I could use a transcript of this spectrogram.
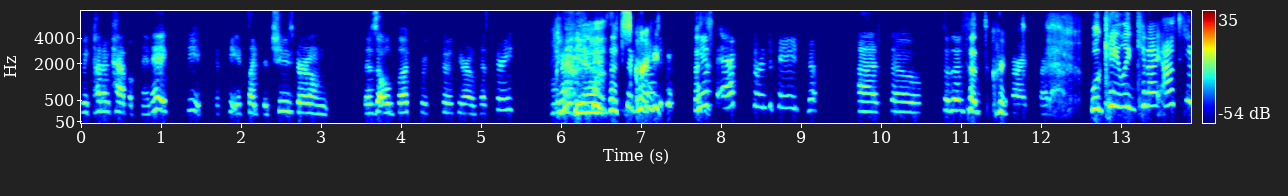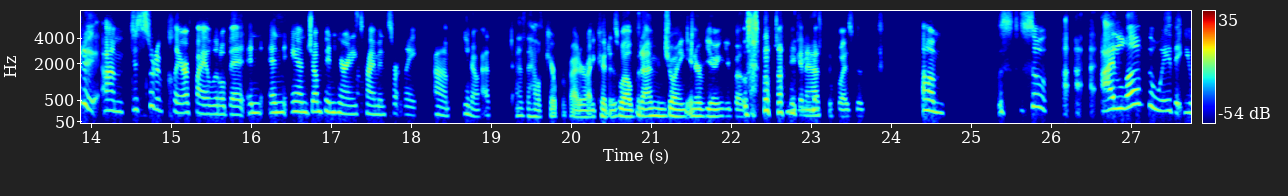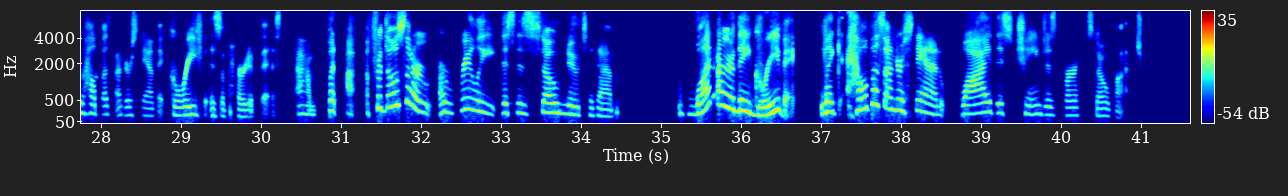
We kind of have a plan A, B, C. It's like the choose your own, those old books where you choose your own history. You know? Yeah, that's great. If X turn to page. Uh, so, so those That's great. where I start out. Well, Caitlin, can I ask you to um, just sort of clarify a little bit and and and jump in here anytime? And certainly, um, you know, as as a healthcare provider, I could as well. But I'm enjoying interviewing you both, so I'm going to ask the questions. Um, so I, I- I love the way that you help us understand that grief is a part of this. Um, but uh, for those that are are really, this is so new to them. What are they grieving? Like, help us understand why this changes birth so much.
